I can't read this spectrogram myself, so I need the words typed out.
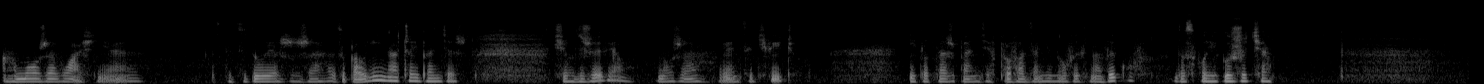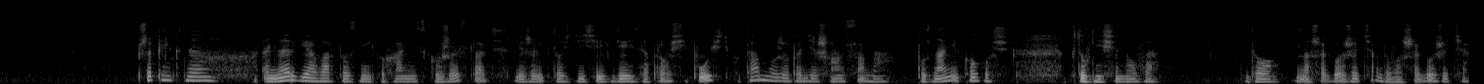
a może właśnie zdecydujesz, że zupełnie inaczej będziesz się odżywiał, może więcej ćwiczył. I to też będzie wprowadzenie nowych nawyków do swojego życia. Przepiękna energia, warto z niej, kochani, skorzystać. Jeżeli ktoś dzisiaj gdzieś zaprosi pójść, bo tam może będzie szansa na poznanie kogoś, kto wniesie nowe do naszego życia, do waszego życia.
